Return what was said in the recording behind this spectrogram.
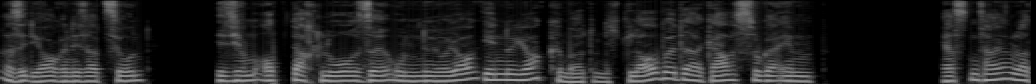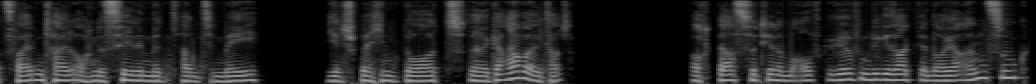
Also die Organisation, die sich um Obdachlose und New York, in New York kümmert. Und ich glaube, da gab es sogar im ersten Teil oder zweiten Teil auch eine Szene mit Tante May, die entsprechend dort äh, gearbeitet hat. Auch das wird hier nochmal aufgegriffen. Wie gesagt, der neue Anzug,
